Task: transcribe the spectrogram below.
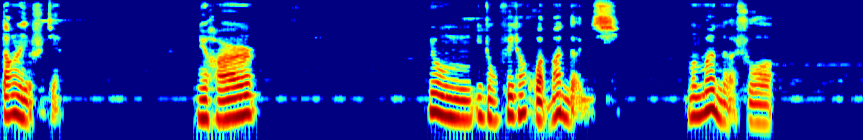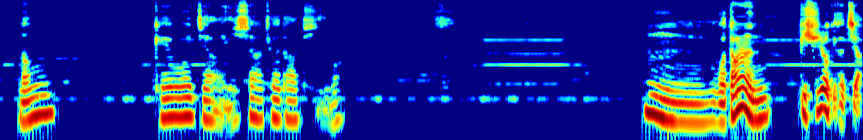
当然有时间。女孩用一种非常缓慢的语气，慢慢的说：“能给我讲一下这道题吗？”嗯，我当然。必须要给他讲，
